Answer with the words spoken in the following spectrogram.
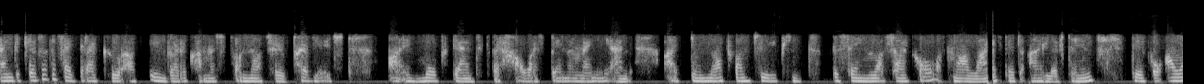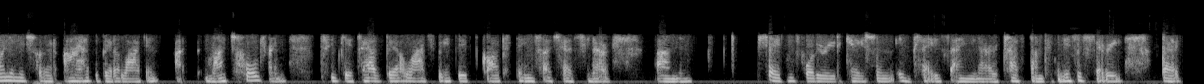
And because of the fact that I grew up in inverted commas from not so privileged, I am more pedantic about how I spend my money, and I do not want to repeat the same life cycle of my life that I lived in. Therefore, I want to make sure that I have a better life and my children to get to have better lives where they've got things such as, you know, um, savings for their education in place and, you know, trust funds if necessary. But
